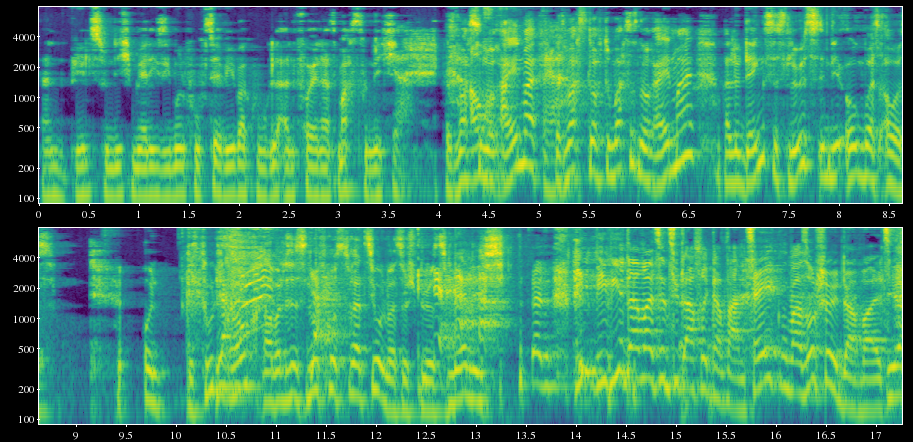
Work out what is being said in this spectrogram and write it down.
dann willst du nicht mehr die 57er Weber Kugel anfeuern. Das machst du nicht. Ja. Das machst Auch- du noch einmal. ja. Das machst du doch, du machst es noch einmal, weil du denkst, es löst in dir irgendwas aus. Und das tut ja. auch, aber das ist nur ja. Frustration, was du spürst, ja. mehr nicht. Wie, wie, wir damals in Südafrika waren. Zelten war so schön damals. Ja.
